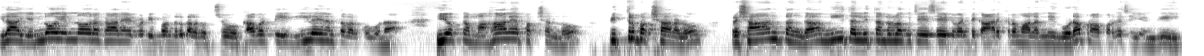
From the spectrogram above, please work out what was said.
ఇలా ఎన్నో ఎన్నో రకాలైనటువంటి ఇబ్బందులు కలగొచ్చు. కాబట్టి వీలైనంత వరకు కూడా ఈ యొక్క మహాలయ పక్షంలో పితృపక్షాలలో ప్రశాంతంగా మీ తల్లిదండ్రులకు చేసేటువంటి కార్యక్రమాలన్నీ కూడా ప్రాపర్గా చేయండి.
